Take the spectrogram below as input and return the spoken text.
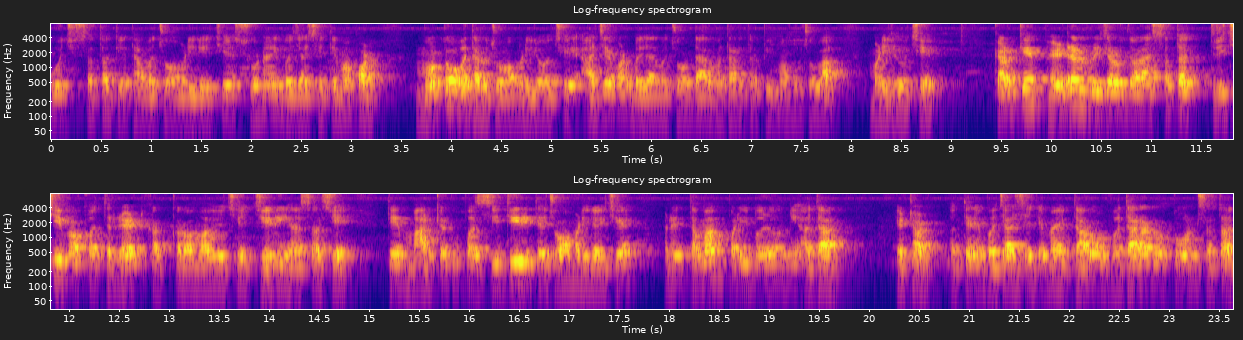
કૂચ સતત યથાવત જોવા મળી રહી છે. સોનાની બજાર છે તેમાં પણ મોટો વધારો જોવા મળી રહ્યો છે. આજે પણ બજારમાં જોરદાર વધારો તરફી માહોલ જોવા મળી રહ્યો છે. કારણ કે ફેડરલ રિઝર્વ દ્વારા સતત ત્રીજી વખત રેટ કટ કરવામાં આવ્યો છે. જેની અસર છે તે માર્કેટ ઉપર સીધી રીતે જોવા મળી રહી છે અને તમામ પરિબળોની આધાર હેઠળ અત્યારે બજાર છે તેમાં એક ધારો વધારાનો ટોન સતત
